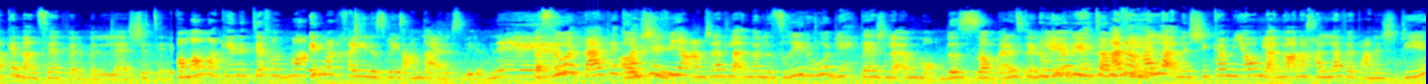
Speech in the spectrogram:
كنا نسافر بالشتاء فماما كانت تاخذ معها دائما خيل صغير عندها عرس بلبنان بس هو بتعرفي تفكري. فيها عن جد لأنه الصغير هو بيحتاج لأمه بالضبط عرفتي كيف؟ أنا. هلأ من شي كم يوم لأنه أنا خلفت عن جديد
